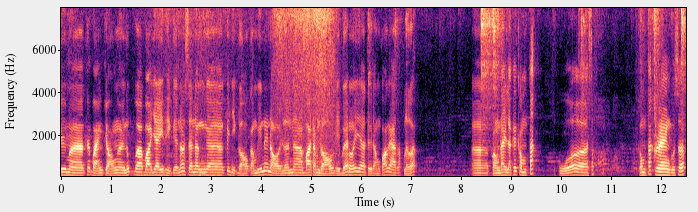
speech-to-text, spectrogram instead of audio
khi mà các bạn chọn à, nút 3, 3 giây thì nó sẽ nâng à, cái nhiệt độ cảm biến đáy nồi lên à, 300 độ thì bếp mới tự động khóa ga tắt lửa. À, còn đây là cái công tắc của shop công tắc rang của shop.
